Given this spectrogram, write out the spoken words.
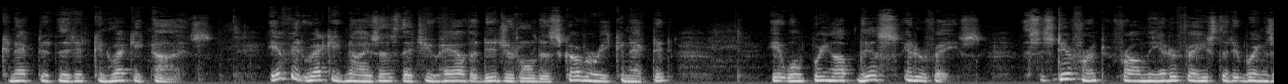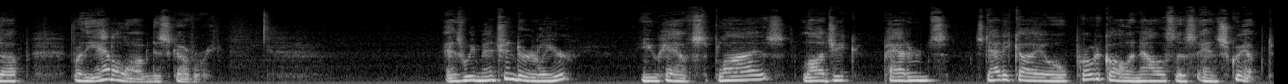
connected that it can recognize. If it recognizes that you have a digital discovery connected, it will bring up this interface. This is different from the interface that it brings up for the analog discovery. As we mentioned earlier, you have supplies, logic, patterns, static I.O., protocol analysis, and script.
